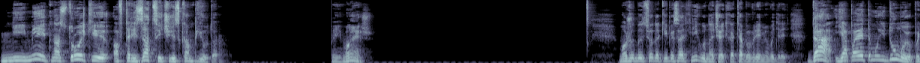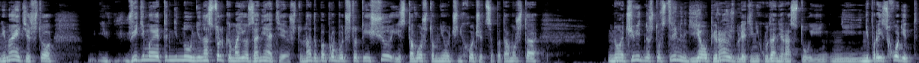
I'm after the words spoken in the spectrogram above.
не имеет настройки авторизации через компьютер. Понимаешь? Может быть, все-таки писать книгу начать, хотя бы время выделить. Да, я поэтому и думаю, понимаете, что, видимо, это не, ну, не настолько мое занятие, что надо попробовать что-то еще из того, что мне очень хочется, потому что, ну, очевидно, что в стриминге я упираюсь, блядь, и никуда не расту, и не, не происходит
